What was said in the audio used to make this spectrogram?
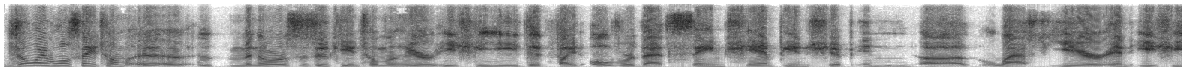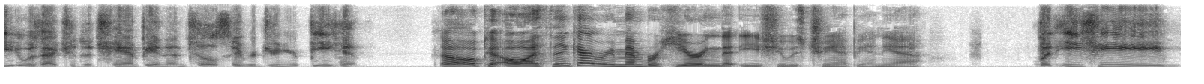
Though I will say, Tom, uh, uh, Minoru Suzuki and Tomohiro Ishii did fight over that same championship in uh, last year, and Ishii was actually the champion until Sabre Jr. beat him. Oh, okay. Oh, I think I remember hearing that Ishii was champion. Yeah. But Ishii,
